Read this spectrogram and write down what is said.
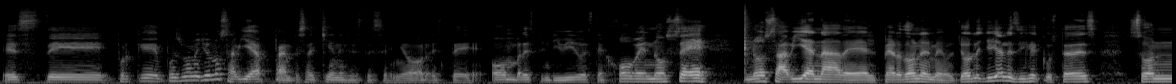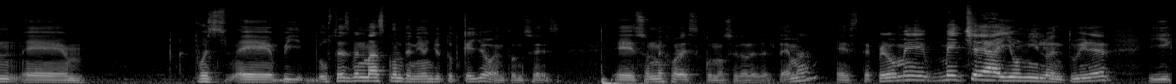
Este, porque, pues bueno, yo no sabía, para empezar, quién es este señor, este hombre, este individuo, este joven, no sé no sabía nada de él, perdónenme. Yo, yo ya les dije que ustedes son, em, pues, eh, ustedes ven más contenido en YouTube que yo, entonces eh, son mejores conocedores del tema. Este, pero me, me eché ahí un hilo en Twitter y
